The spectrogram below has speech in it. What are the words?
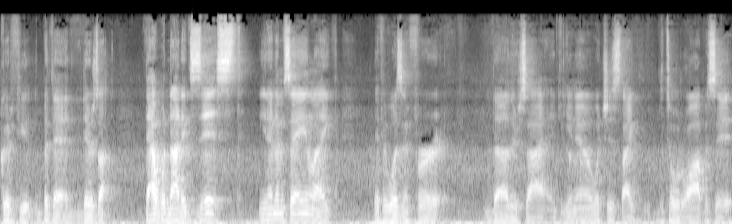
good feel, but that there's a, that would not exist. You know what I'm saying? Like if it wasn't for the other side, you know, which is like the total opposite.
